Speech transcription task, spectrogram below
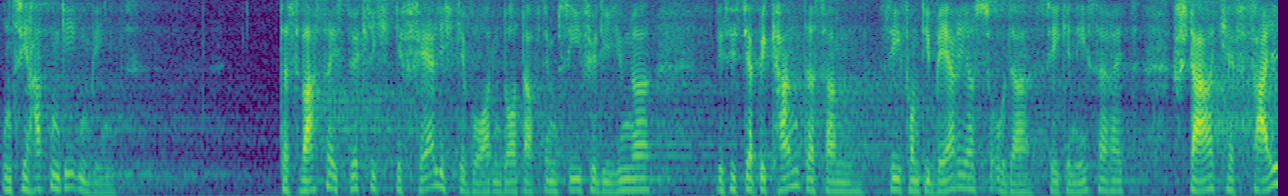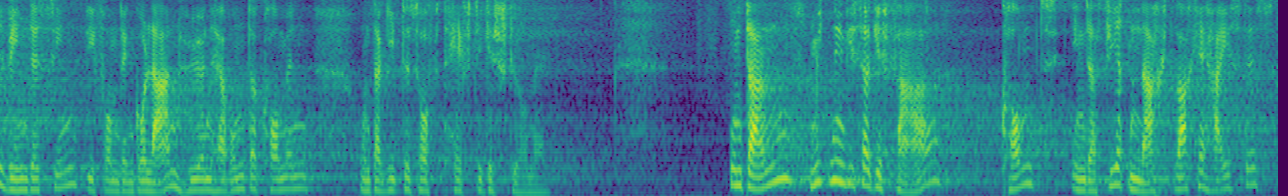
Und sie hatten Gegenwind. Das Wasser ist wirklich gefährlich geworden dort auf dem See für die Jünger. Es ist ja bekannt, dass am See von Tiberias oder See Genezareth starke Fallwinde sind, die von den Golanhöhen herunterkommen und da gibt es oft heftige Stürme. Und dann, mitten in dieser Gefahr, kommt in der vierten Nachtwache, heißt es,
